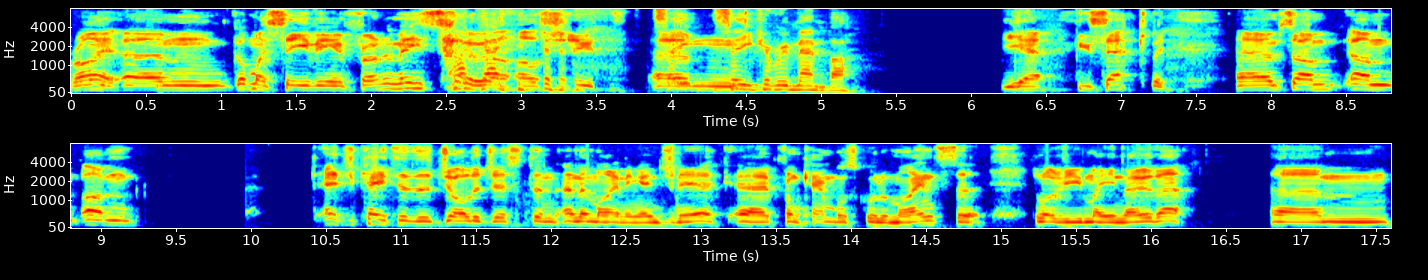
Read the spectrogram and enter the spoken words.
Right, um, got my CV in front of me, so okay. I'll shoot. Um, so, so, you can remember. Yeah, exactly. Um, so I'm, I'm, I'm, educated as a geologist and, and a mining engineer uh, from Camborne School of Mines. So a lot of you may know that. Um,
